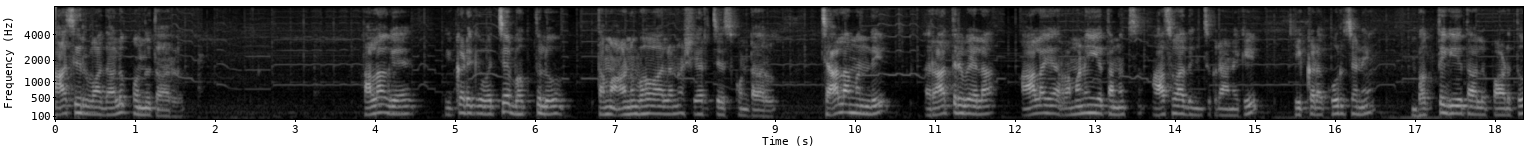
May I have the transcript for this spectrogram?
ఆశీర్వాదాలు పొందుతారు. అలాగే ఇక్కడికి వచ్చే భక్తులు తమ అనుభవాలను షేర్ చేసుకుంటారు. చాలామంది రాత్రివేళ ఆలయ రమణీయతను ఆస్వాదించడానికి ఇక్కడ కూర్చొని భక్తి గీతాలు పాడుతూ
